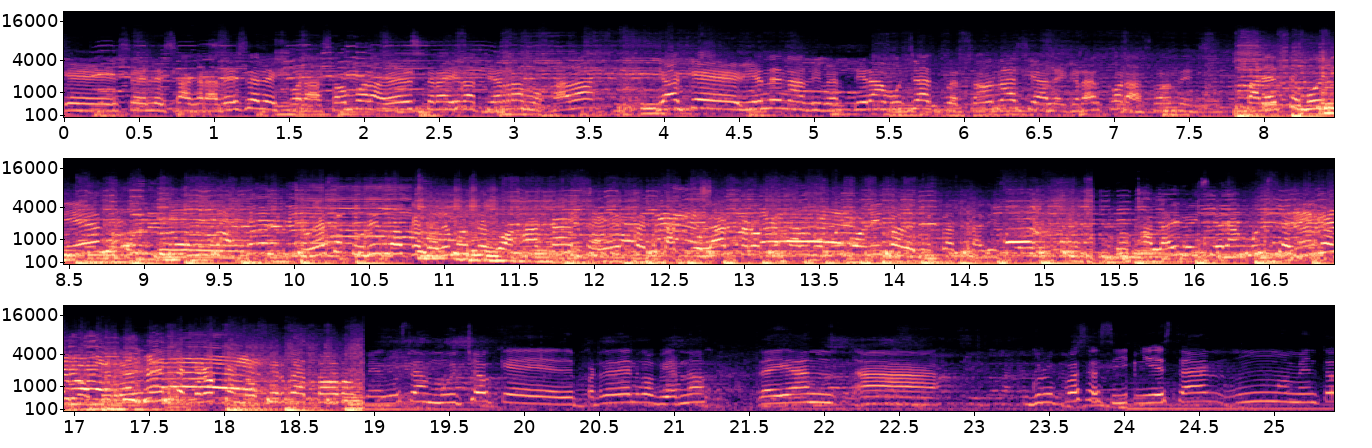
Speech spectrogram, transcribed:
que se les agradece de corazón por haber traído a tierra mojada, ya que vienen a divertir a muchas personas y alegrar corazones. parece muy bien porque que de parte del gobierno traigan a grupos así y están un momento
